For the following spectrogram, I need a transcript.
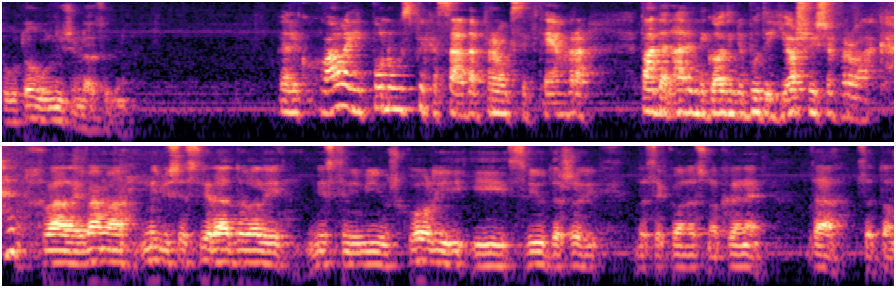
pogotovo u nižim razredima. Veliko hvala i puno uspeha sada 1. septembra pa da naredne godine bude još više prvaka. Hvala i vama, mi bi se svi radovali, mislim i mi u školi i svi u državi, da se konačno krene ta, sa tom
